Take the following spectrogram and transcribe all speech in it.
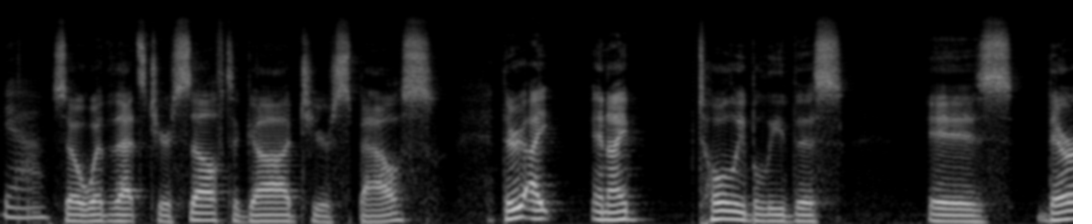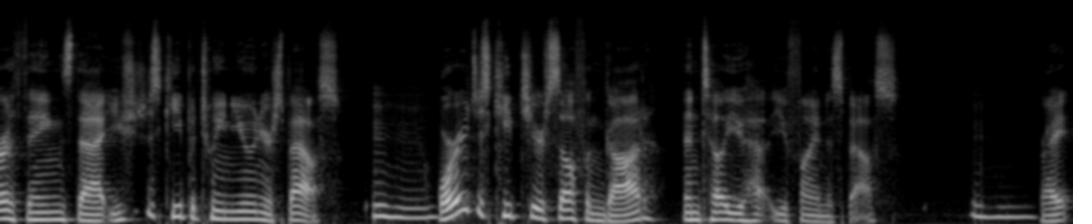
Yeah. So whether that's to yourself, to God, to your spouse, there I and I totally believe this is there are things that you should just keep between you and your spouse, Mm-hmm. or you just keep to yourself and God until you ha- you find a spouse, Mm-hmm. right?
